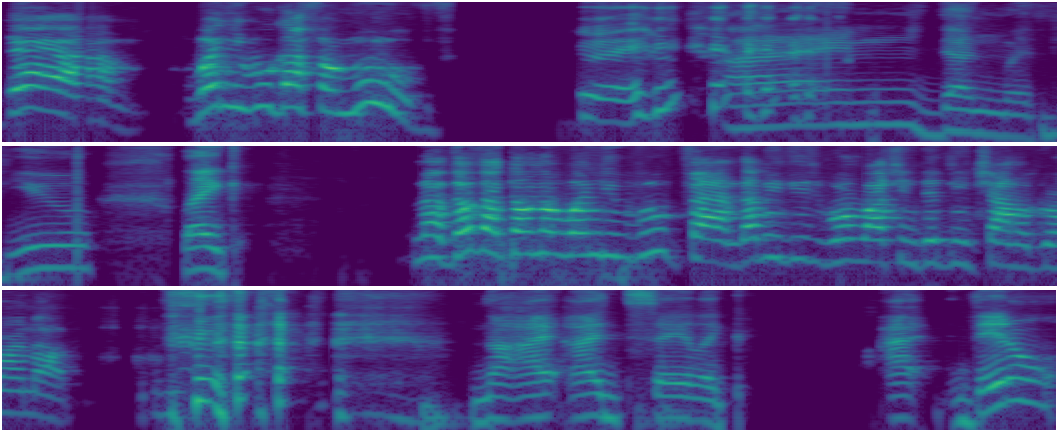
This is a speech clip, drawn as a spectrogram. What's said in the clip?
damn. When you got some moves, I'm done with you. Like, No, those that don't know Wendy Root fan, that means these weren't watching Disney Channel growing up. no, I I'd say like, I they don't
